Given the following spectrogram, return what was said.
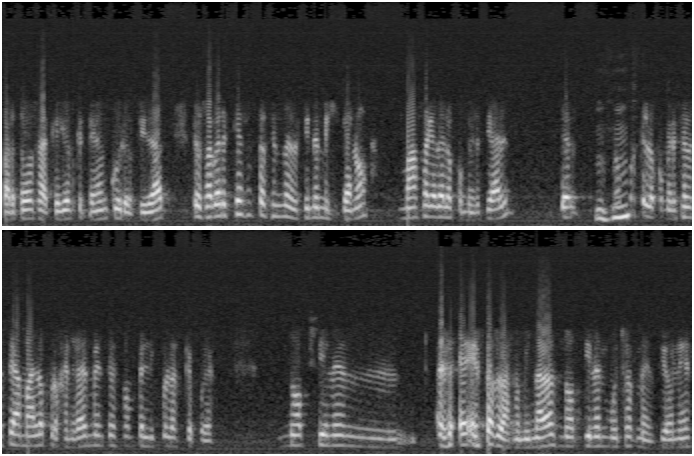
para todos aquellos que tengan curiosidad de saber qué se está haciendo en el cine mexicano más allá de lo comercial. No porque lo comercial sea malo, pero generalmente son películas que pues no tienen, eh, eh, estas las nominadas no tienen muchas menciones,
